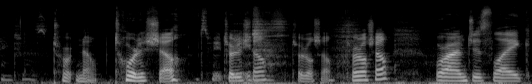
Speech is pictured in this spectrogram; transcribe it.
Anxious. tor- no tortoise shell, It's made me tortoise shell, anxious. turtle shell, turtle shell, where I'm just like,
